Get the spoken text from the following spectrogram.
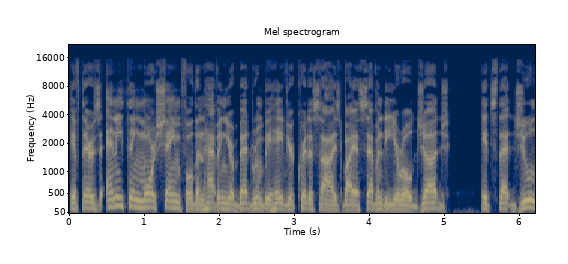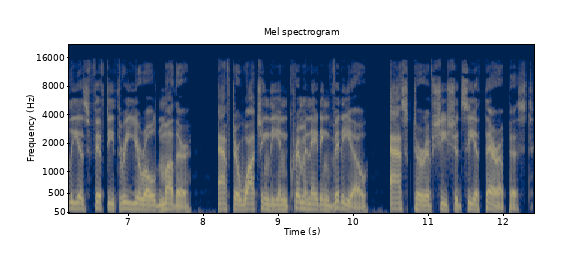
If there's anything more shameful than having your bedroom behavior criticized by a 70-year-old judge, it's that Julia's 53-year-old mother, after watching the incriminating video, asked her if she should see a therapist.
